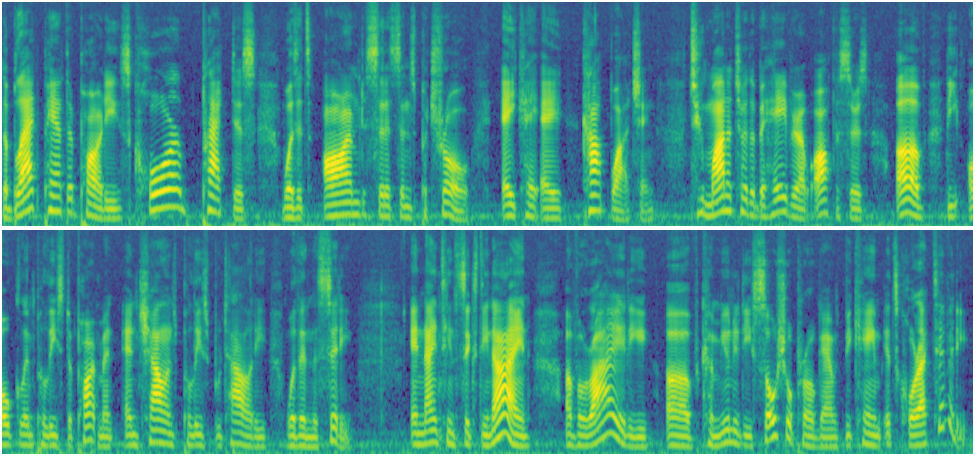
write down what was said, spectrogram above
the Black Panther Party's core practice was its Armed Citizens Patrol, aka cop watching, to monitor the behavior of officers of the Oakland Police Department and challenge police brutality within the city. In 1969, a variety of community social programs became its core activity.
